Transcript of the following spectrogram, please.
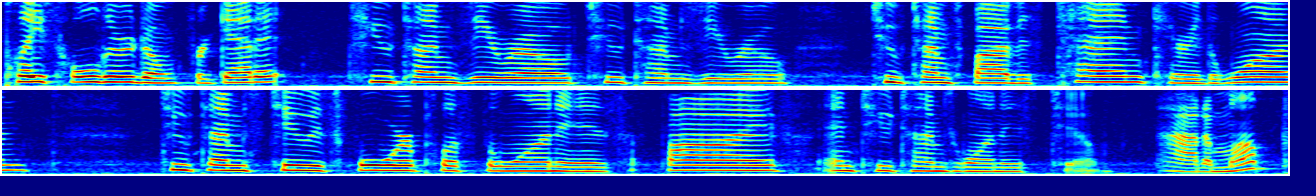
Placeholder, don't forget it. 2 times 0, 2 times 0. 2 times 5 is 10, carry the 1. 2 times 2 is 4, plus the 1 is 5. And 2 times 1 is 2. Add them up.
